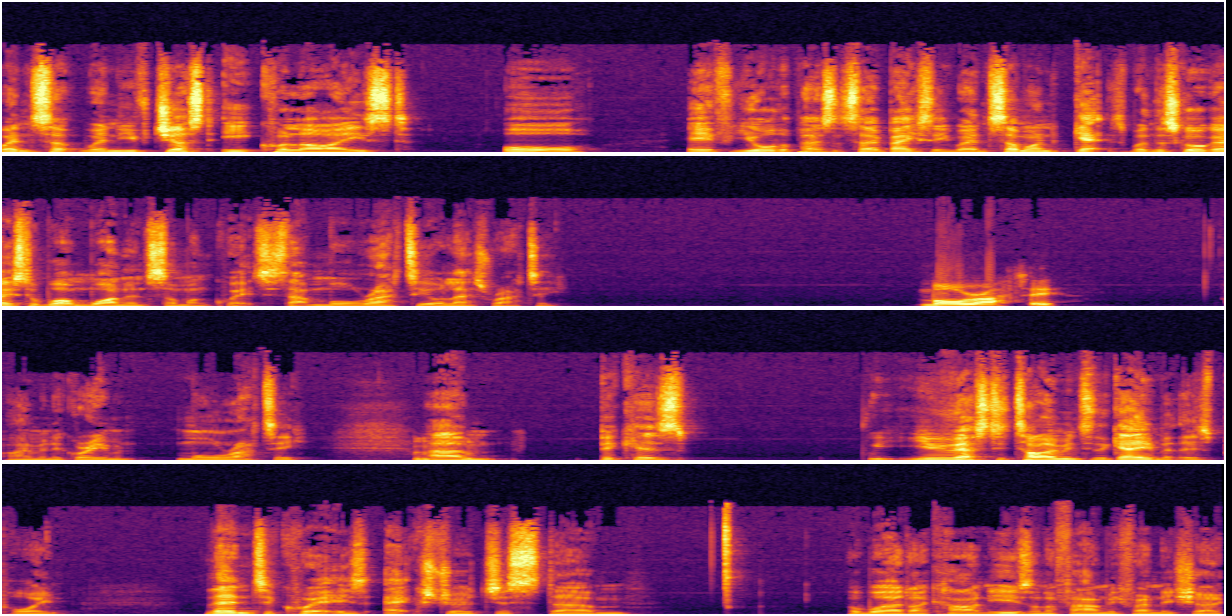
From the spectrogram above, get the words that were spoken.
when so, when you've just equalised, or if you're the person? So basically, when someone gets when the score goes to one one and someone quits, is that more ratty or less ratty? more ratty. I'm in agreement. More ratty, um, because you've invested time into the game at this point. Then to quit is extra. Just um, a word I can't use on a family-friendly show.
